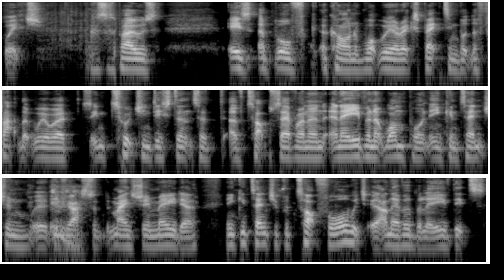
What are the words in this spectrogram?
which I suppose is above a kind of what we were expecting. But the fact that we were in touching distance of, of top seven and, and even at one point in contention, if you ask the mainstream media, in contention for top four, which I never believed. It's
